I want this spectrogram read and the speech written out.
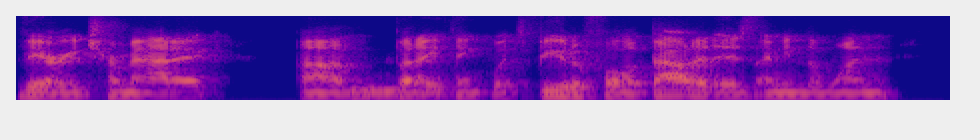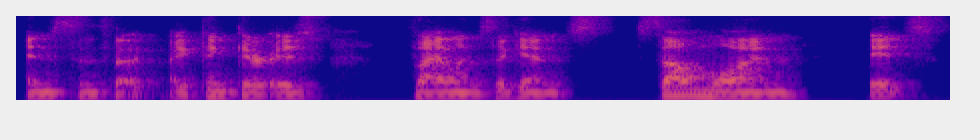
very traumatic um, mm-hmm. but i think what's beautiful about it is i mean the one instance that i think there is violence against someone it's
